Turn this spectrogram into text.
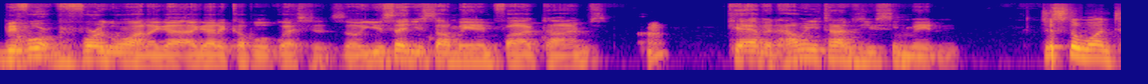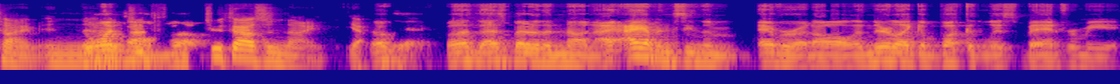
Before before I go on, I got I got a couple of questions. So you said you saw Maiden five times. Mhm. Kevin, how many times have you seen Maiden? Just the one time in The uh, one time. two- 2009. Yeah. Okay. Well, that- that's better than none. I, I haven't seen them ever at all, and they're like a bucket list band for me.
